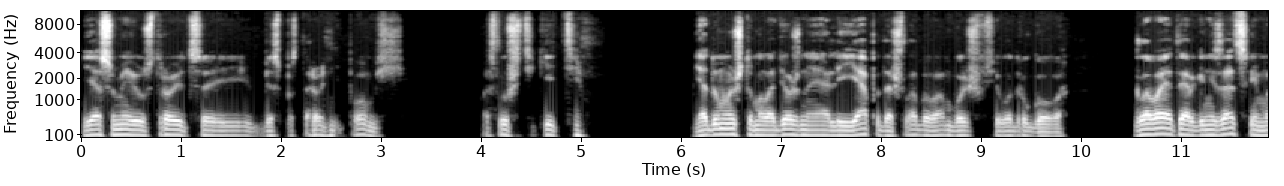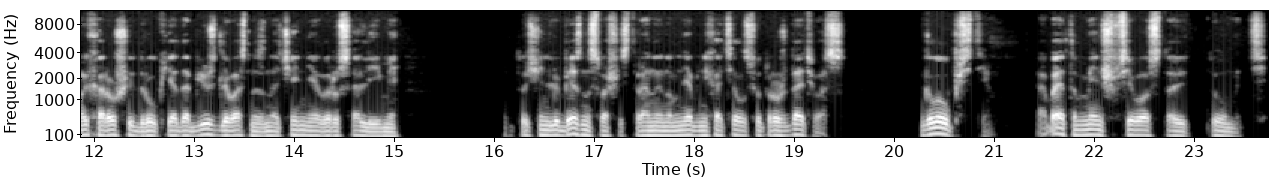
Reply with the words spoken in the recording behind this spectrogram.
я сумею устроиться и без посторонней помощи. Послушайте, Китти, я думаю, что молодежная алия подошла бы вам больше всего другого. Глава этой организации мой хороший друг. Я добьюсь для вас назначения в Иерусалиме. Это очень любезно с вашей стороны, но мне бы не хотелось утруждать вас. Глупости. Об этом меньше всего стоит думать.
